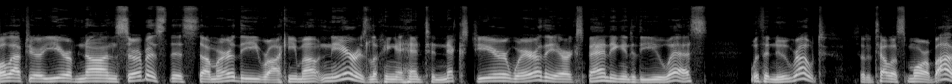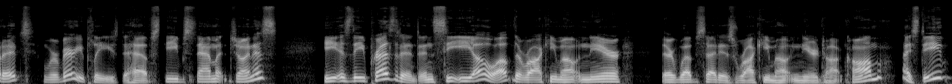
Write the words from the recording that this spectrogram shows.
Well, after a year of non service this summer, the Rocky Mountaineer is looking ahead to next year where they are expanding into the U.S. with a new route. So, to tell us more about it, we're very pleased to have Steve Sammut join us. He is the president and CEO of the Rocky Mountaineer. Their website is rockymountaineer.com. Hi, Steve.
